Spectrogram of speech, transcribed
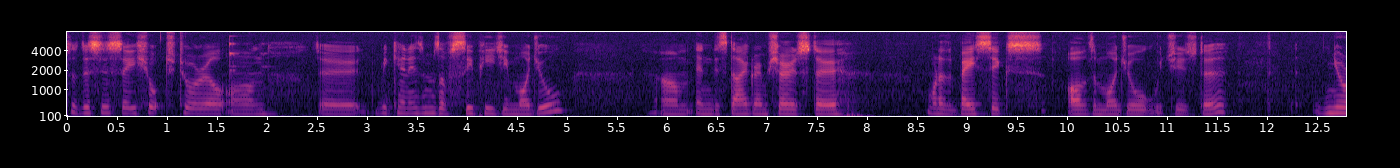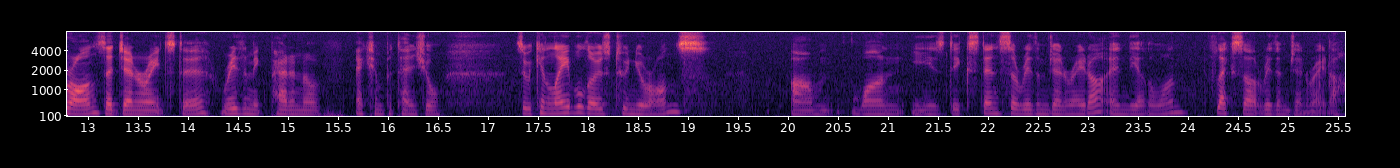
So this is a short tutorial on the mechanisms of CPG module um, and this diagram shows the one of the basics of the module which is the neurons that generates the rhythmic pattern of action potential. So we can label those two neurons. Um, one is the extensor rhythm generator and the other one flexor rhythm generator.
